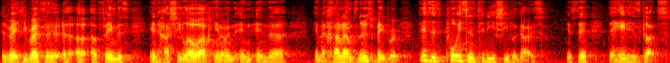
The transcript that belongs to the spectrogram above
he writes a, a, a, famous in Hashiloach, you know, in, in, in the in the Achad Ha'am's newspaper. This is poison to the yeshiva guys. You understand? They hate his guts.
